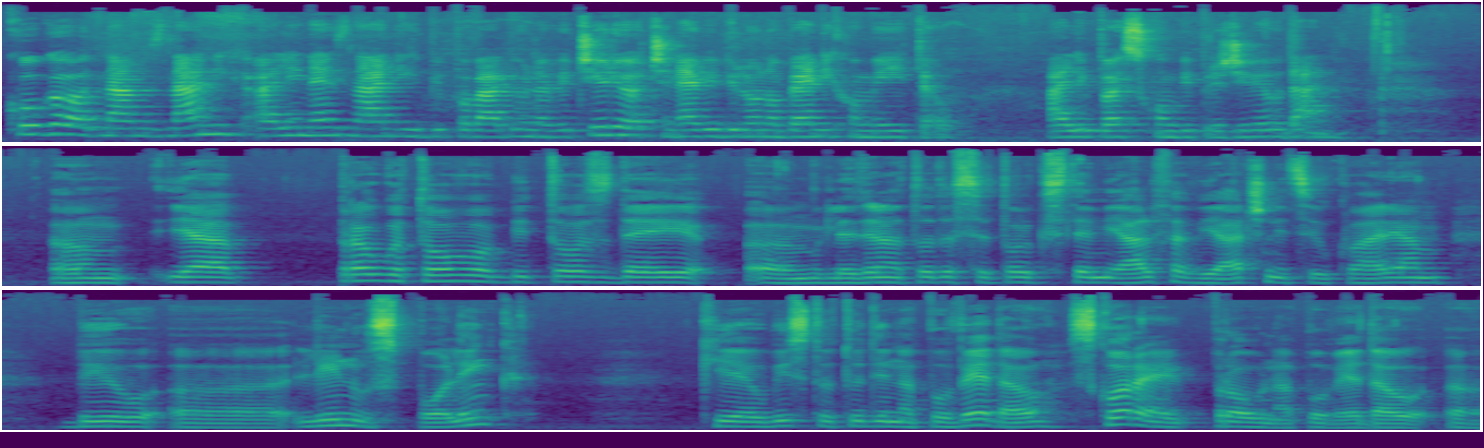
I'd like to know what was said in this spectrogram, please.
Koga od nam znanih ali neznanih bi povabil na večerjo, če ne bi bilo nobenih omejitev, ali pa s kom bi preživel dan? Um, ja, prav gotovo bi to zdaj, um, glede na to, da se toliko s temi alfa-vijačnici ukvarjam, bil uh, Linus Poling, ki je v bistvu tudi napovedal, skoraj prav napovedal uh,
